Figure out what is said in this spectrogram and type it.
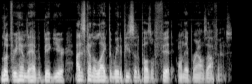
Look for him to have a big year. I just kind of like the way the pieces of the puzzle fit on that Browns offense.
